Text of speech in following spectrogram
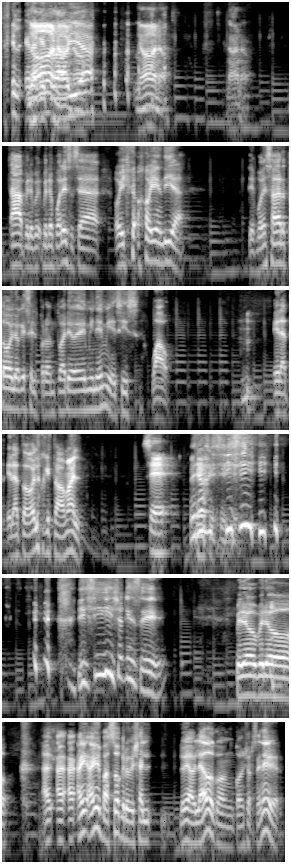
la No, que no, todavía. No, no. No, no. Ah, pero, pero por eso, o sea, hoy, hoy en día te podés saber todo lo que es el prontuario de Eminem y decís, wow, era, era todo lo que estaba mal. Sí. Pero Sí, sí, sí, sí. y sí, yo qué sé. Pero, pero. A, a- a mí me pasó, creo que ya lo he hablado con, con Schwarzenegger.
